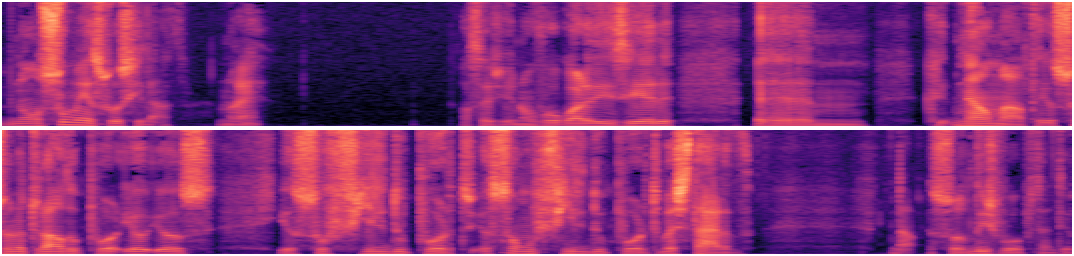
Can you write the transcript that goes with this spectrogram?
não assumem a sua cidade, não é? Ou seja, eu não vou agora dizer hum, que não, malta, eu sou natural do Porto, eu, eu, eu sou filho do Porto, eu sou um filho do Porto, bastardo. Não, eu sou de Lisboa, portanto, eu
